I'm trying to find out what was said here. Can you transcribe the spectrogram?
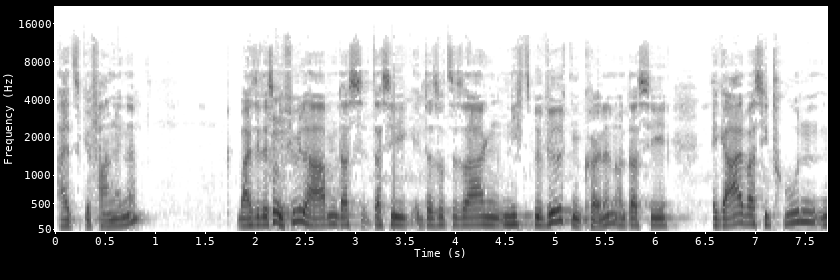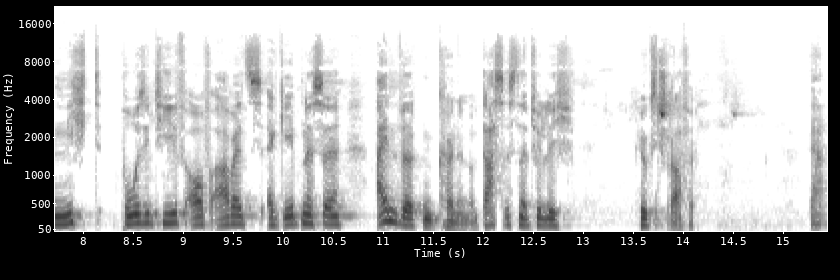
als Gefangene, weil sie das hm. Gefühl haben, dass, dass sie da sozusagen nichts bewirken können und dass sie, egal was sie tun, nicht positiv auf Arbeitsergebnisse einwirken können. Und das ist natürlich Höchststrafe. Ja,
